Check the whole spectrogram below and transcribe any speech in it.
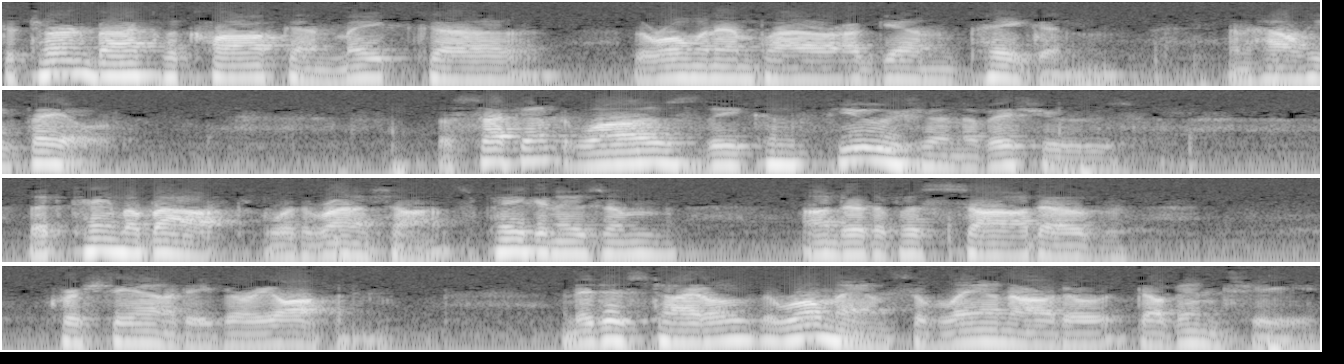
to turn back the clock and make uh, the Roman Empire again pagan, and how he failed. The second was the confusion of issues that came about with the Renaissance, paganism under the facade of Christianity very often. And it is titled The Romance of Leonardo da Vinci.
